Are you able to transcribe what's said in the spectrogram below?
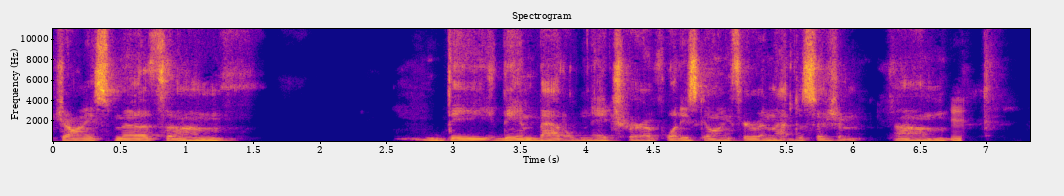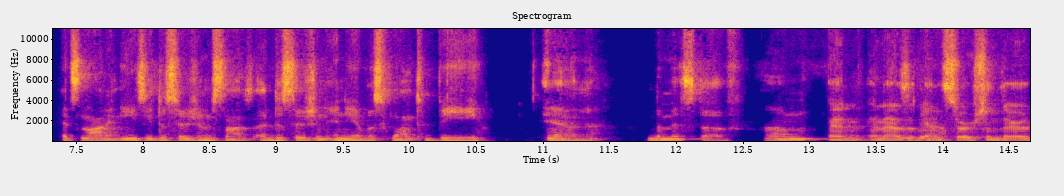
Johnny Smith, um, the the embattled nature of what he's going through in that decision. Um, It's not an easy decision. It's not a decision any of us want to be in the midst of. Um, And and as an Yeah. insertion there,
